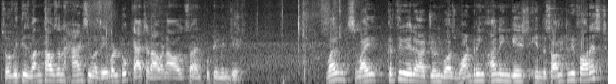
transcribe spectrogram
so, with his 1000 hands, he was able to catch Ravana also and put him in jail. Once, while Kritavirya Arjun was wandering unengaged in the solitary forest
